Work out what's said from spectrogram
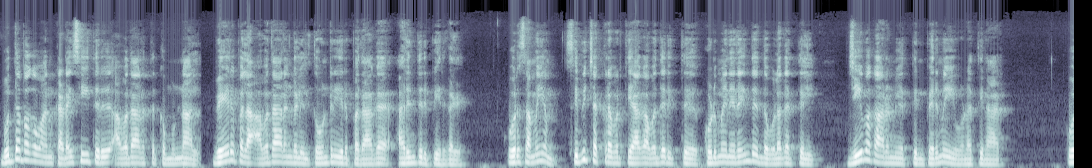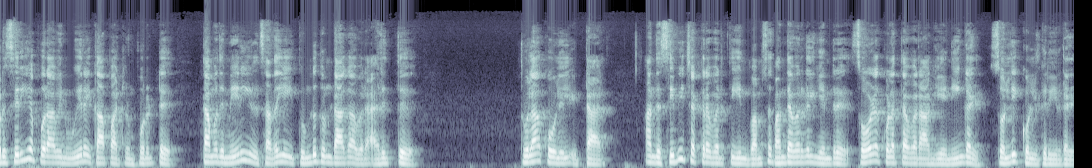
புத்த பகவான் கடைசி திரு அவதாரத்துக்கு முன்னால் வேறு பல அவதாரங்களில் தோன்றியிருப்பதாக அறிந்திருப்பீர்கள். ஒரு சமயம் சிபி சக்கரவர்த்தியாக அவதரித்து கொடுமை நிறைந்த இந்த உலகத்தில் ஜீவகாருண்யத்தின் பெருமையை உணர்த்தினார். ஒரு சிறிய புறாவின் உயிரை காப்பாற்றும் பொருட்டு தமது மேனியில் சதையை துண்டு துண்டாக அவர் அரித்து துலாக்கோலில் இட்டார். அந்த சிபி சக்கரவர்த்தியின் வம்ச வந்தவர்கள் என்று சோழ குலத்தவராகிய நீங்கள் சொல்லிக் கொள்கிறீர்கள்.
